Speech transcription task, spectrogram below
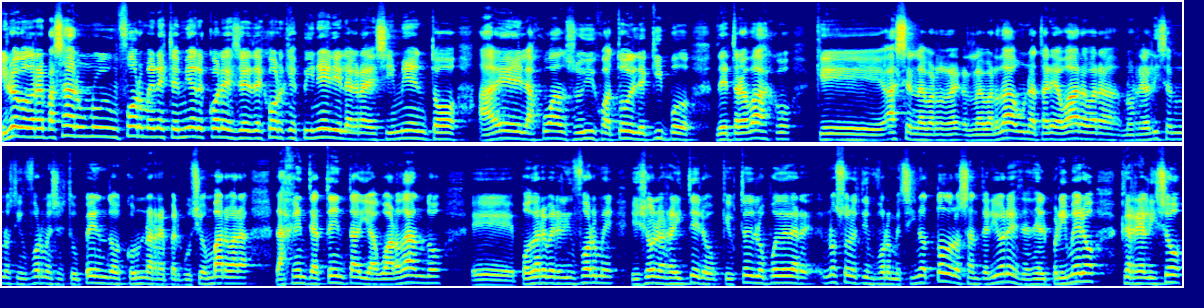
Y luego de repasar un nuevo informe en este miércoles de Jorge Spinelli, el agradecimiento a él, a Juan, su hijo, a todo el equipo de trabajo que hacen la, verdad una tarea bárbara, nos realizan unos informes estupendos con una repercusión bárbara, la gente atenta y aguardando eh, poder ver el informe y yo les reitero que usted lo puede ver no solo este informe, sino todos los anteriores, desde el primero que realizó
